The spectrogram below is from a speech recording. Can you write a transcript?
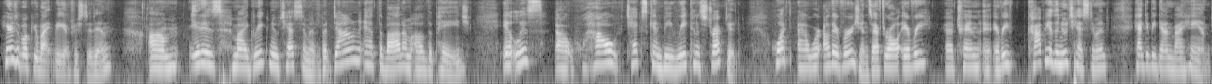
Here's a book you might be interested in. Um, it is my Greek New Testament, but down at the bottom of the page, it lists uh, how text can be reconstructed. What uh, were other versions? After all, every uh, uh, every copy of the New Testament had to be done by hand.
